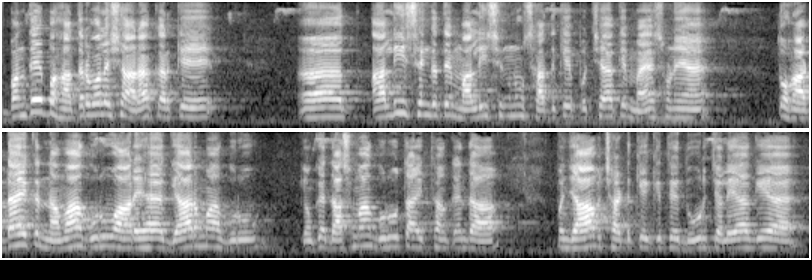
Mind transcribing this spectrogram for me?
ਬੰਦੇ ਬਹਾਦਰ ਵੱਲ ਇਸ਼ਾਰਾ ਕਰਕੇ ਆਲੀ ਸਿੰਘ ਤੇ ਮਾਲੀ ਸਿੰਘ ਨੂੰ ਸੱਦ ਕੇ ਪੁੱਛਿਆ ਕਿ ਮੈਂ ਸੁਣਿਆ ਤੁਹਾਡਾ ਇੱਕ ਨਵਾਂ ਗੁਰੂ ਆ ਰਿਹਾ ਹੈ 11ਵਾਂ ਗੁਰੂ, ਕਿਉਂਕਿ 10ਵਾਂ ਗੁਰੂ ਤਾਂ ਇੱਥਾਂ ਕਹਿੰਦਾ, ਪੰਜਾਬ ਛੱਡ ਕੇ ਕਿਤੇ ਦੂਰ ਚਲਿਆ ਗਿਆ ਹੈ।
